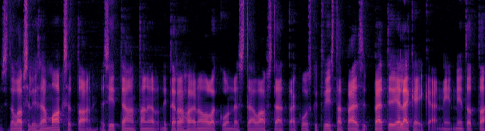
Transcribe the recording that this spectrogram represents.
sitä lapsilisää maksetaan, ja sitten antaa ne, niiden rahoja olla, kunnes tämä lapsi täyttää 65 tai päättyy eläkeikään, niin, niin tota,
